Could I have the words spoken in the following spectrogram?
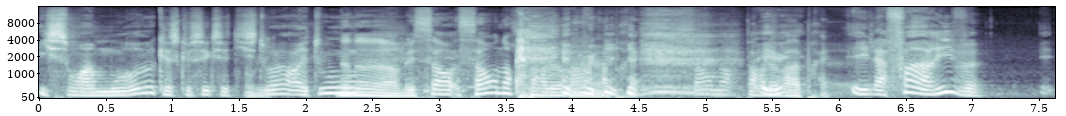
Ils sont amoureux? Qu'est-ce que c'est que cette histoire et tout? Non, non, non, mais ça, ça on en reparlera Oui. après. Ça, on en reparlera Et- après. Et la fin arrive et,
